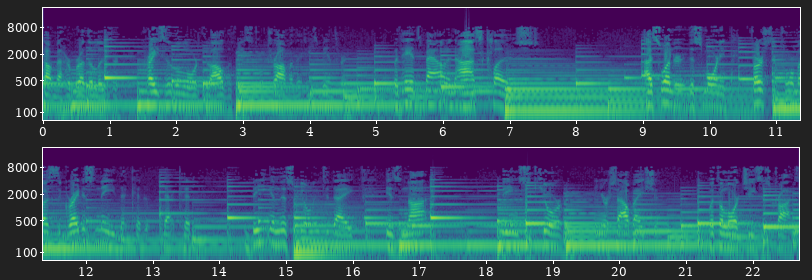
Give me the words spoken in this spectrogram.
Talking about her brother Luther, praising the Lord through all the physical trauma that he's been through. With heads bowed and eyes closed. I just wonder this morning, first and foremost, the greatest need that could, that could be in this building today is not being secure in your salvation with the Lord Jesus Christ.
